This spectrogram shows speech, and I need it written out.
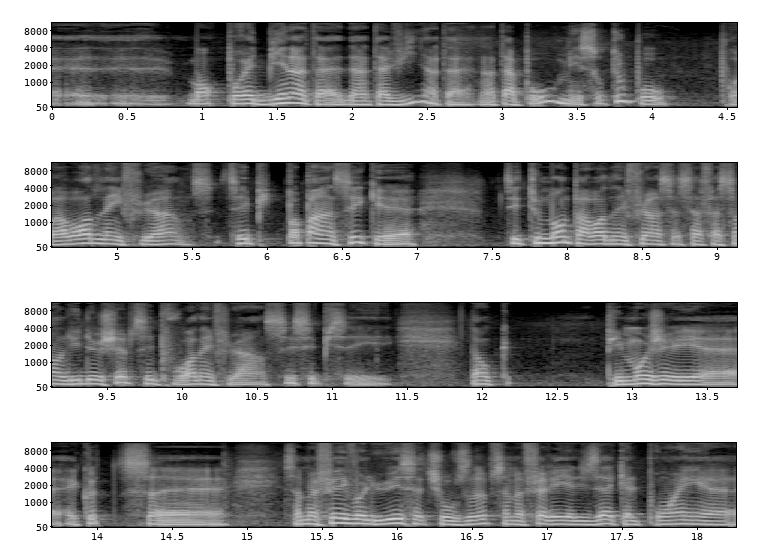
Euh, bon, pour être bien dans ta, vie, dans ta, peau, mais surtout pour, avoir de l'influence. Puis pas penser que tout le monde peut avoir de l'influence à sa façon. Le leadership, c'est le pouvoir d'influence. Donc, puis moi, j'ai. Euh, écoute, ça m'a fait évoluer cette chose-là, ça m'a fait réaliser à quel point euh,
